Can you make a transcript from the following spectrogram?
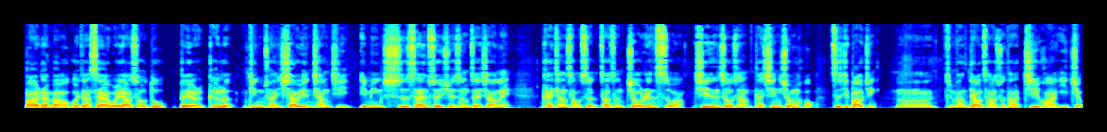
巴尔干半岛国家塞尔维亚首都贝尔格勒惊传校园枪击，一名十三岁学生在校内开枪扫射，造成九人死亡，七人受伤。他行凶后自己报警。嗯、警方调查说他计划已久，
